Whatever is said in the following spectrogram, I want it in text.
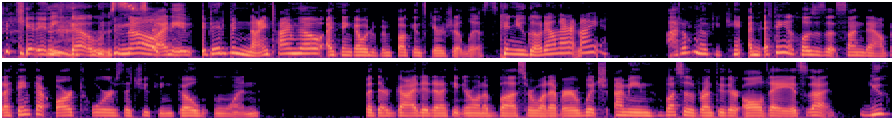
to get any ghosts. no, and if if it had been nighttime though, I think I would have been fucking scared shitless. Can you go down there at night? I don't know if you can. I I think it closes at sundown, but I think there are tours that you can go on, but they're guided, and I think they're on a bus or whatever. Which I mean, buses run through there all day. It's not you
